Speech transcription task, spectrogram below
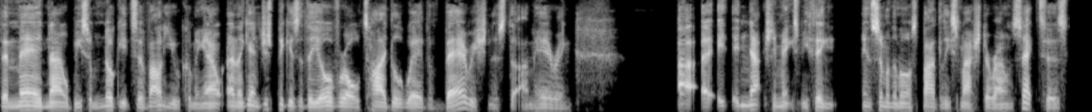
there may now be some nuggets of value coming out. And again, just because of the overall tidal wave of bearishness that I'm hearing, uh, it, it naturally makes me think in some of the most badly smashed around sectors,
